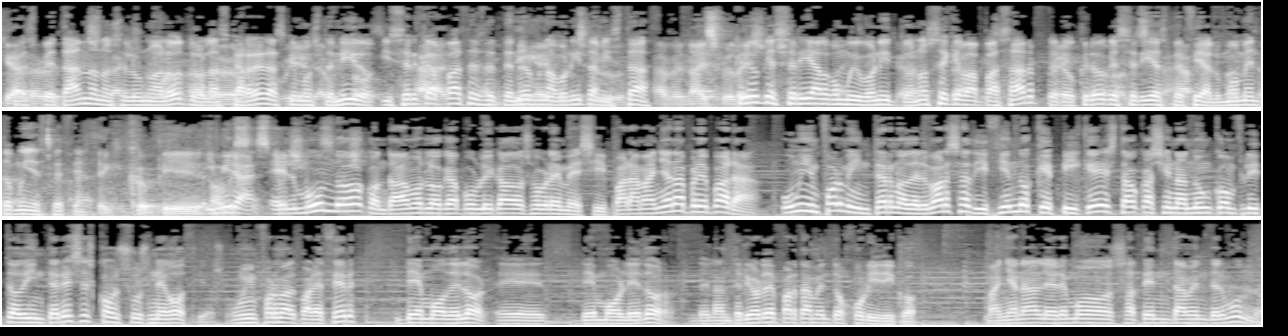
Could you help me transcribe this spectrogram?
respetándonos el uno al otro, las carreras que hemos tenido y ser capaces de tener una bonita amistad. Creo que sería algo muy bonito. No sé qué va a pasar, pero creo que sería especial, un momento muy especial. Y mira, El Mundo, contábamos lo que ha publicado sobre Messi. Para mañana prepara un informe interno del Barça diciendo que Piqué está ocasionando un conflicto de intereses con sus negocios. Un informe, al parecer, demoledor, eh, demoledor del anterior departamento jurídico. Mañana leeremos atentamente el mundo.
